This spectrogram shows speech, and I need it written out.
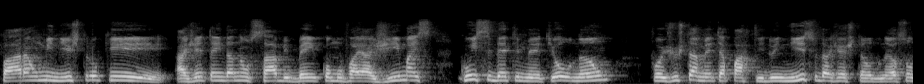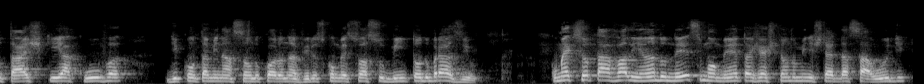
para um ministro que a gente ainda não sabe bem como vai agir, mas coincidentemente ou não, foi justamente a partir do início da gestão do Nelson Tais que a curva de contaminação do coronavírus começou a subir em todo o Brasil. Como é que o senhor está avaliando nesse momento a gestão do Ministério da Saúde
